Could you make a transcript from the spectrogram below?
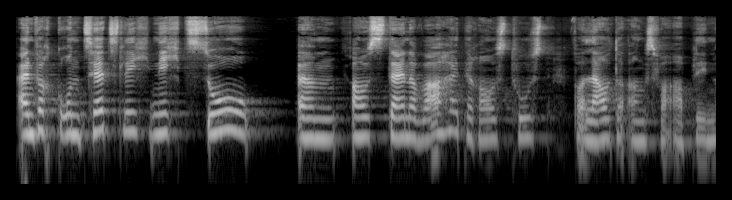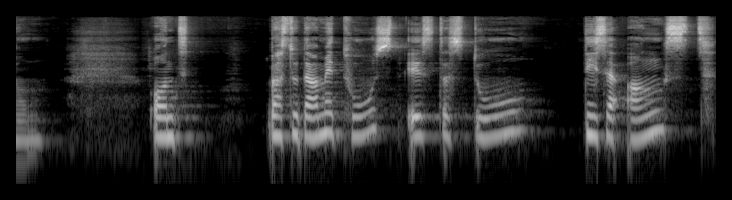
einfach grundsätzlich nicht so ähm, aus deiner Wahrheit heraus tust, vor lauter Angst vor Ablehnung. Und was du damit tust, ist, dass du diese Angst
